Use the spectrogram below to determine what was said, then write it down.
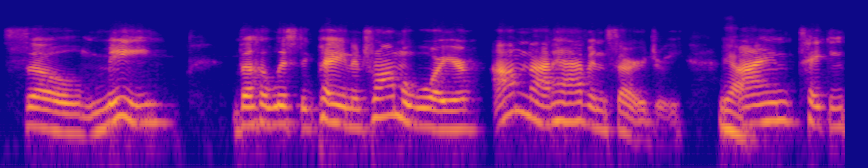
So, me, the holistic pain and trauma warrior, I'm not having surgery. Yeah. I'm taking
